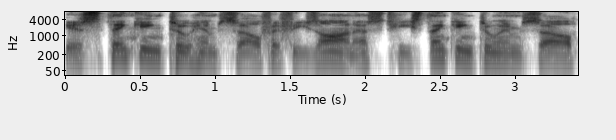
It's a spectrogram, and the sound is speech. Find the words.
is thinking to himself, if he's honest, he's thinking to himself,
